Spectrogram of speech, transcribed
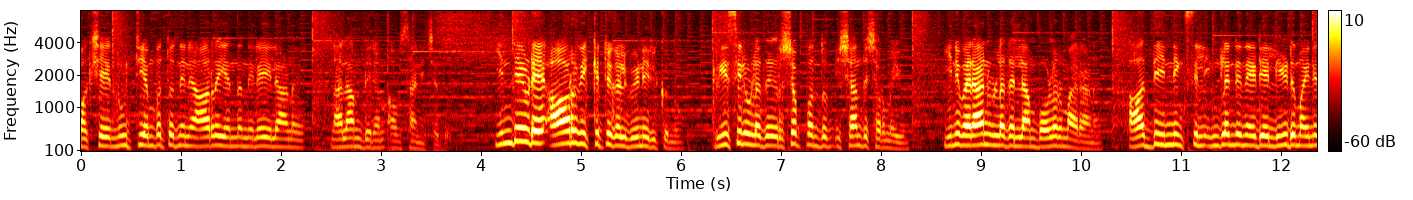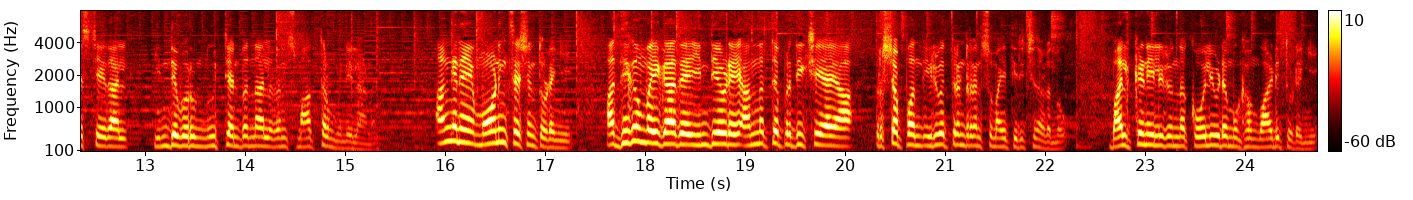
പക്ഷേ നൂറ്റി എൺപത്തൊന്നിന് ആറ് എന്ന നിലയിലാണ് നാലാം ദിനം അവസാനിച്ചത്. ഇന്ത്യയുടെ ആറ് വിക്കറ്റുകൾ വീണിരിക്കുന്നു. ക്രീസിലുള്ളത് ഋഷഭ് പന്തും ഇശാന്ത് ശർമ്മയും. ഇനി വരാനുള്ളതെല്ലാം ബൗളർമാരാണ്. ആദ്യ ഇന്നിംഗ്സിൽ ഇംഗ്ലണ്ട് നേടിയ ലീഡ് മൈനസ് ചെയ്താൽ ഇന്ത്യ വെറും നൂറ്റി അൻപത്തിനാല് റൺസ് മാത്രം മുന്നിലാണ്. അങ്ങനെ മോർണിംഗ് സെഷൻ തുടങ്ങി. അധികം വൈകാതെ ഇന്ത്യയുടെ അന്നത്തെ പ്രതീക്ഷയായ ഋഷഭ് പന്ത് ഇരുപത്തിരണ്ട് റൺസുമായി തിരിച്ചു നടന്നു. ബാൽക്കണിയിലിരുന്ന കോഹ്ലിയുടെ മുഖം വാടിത്തുടങ്ങി.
